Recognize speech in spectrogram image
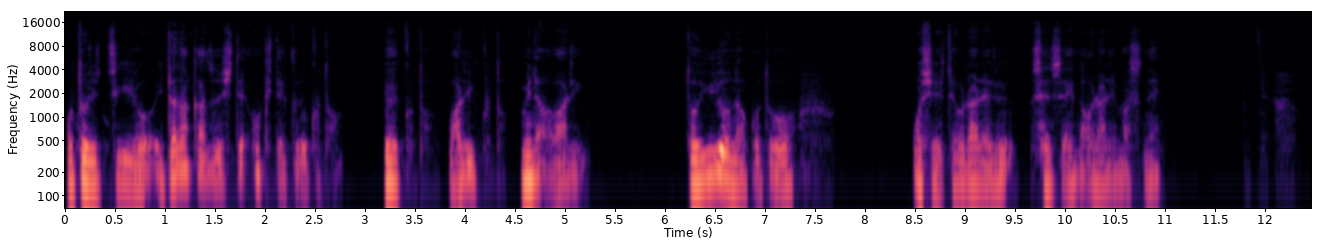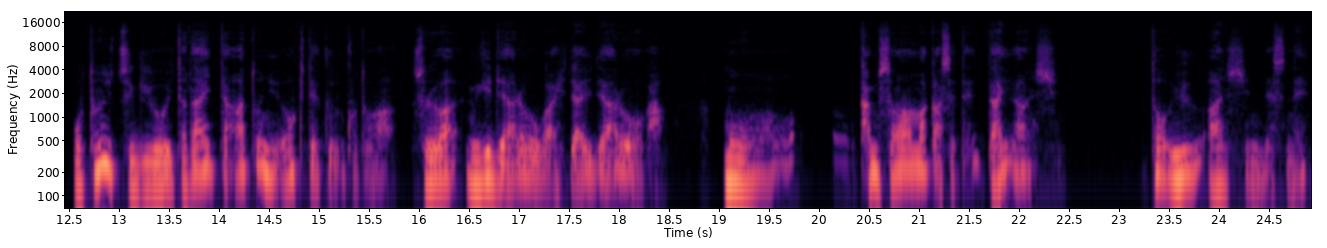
お取り次ぎをいただかずして起きてくること良いこと悪いこと皆悪いというようなことを教えておられる先生がおられますね。お取り次ぎをいただいた後に起きてくることはそれは右であろうが左であろうがもう神様任せて大安心という安心ですね。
